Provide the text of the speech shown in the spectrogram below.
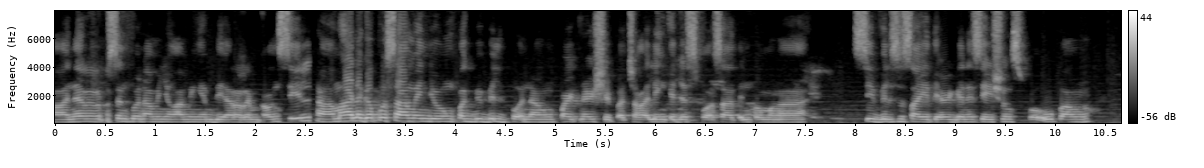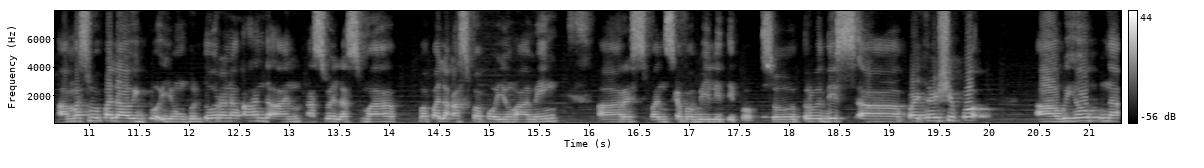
uh, nare-represent po namin yung aming MDRRM Council. Ah, mahalaga po sa amin yung pagbibuild po ng partnership at saka linkages po sa atin po mga civil society organizations po upang ah, mas mapalawig po yung kultura ng kahandaan as well as ma- mapalakas pa po yung aming ah, response capability po. So through this ah, partnership po, ah, we hope na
